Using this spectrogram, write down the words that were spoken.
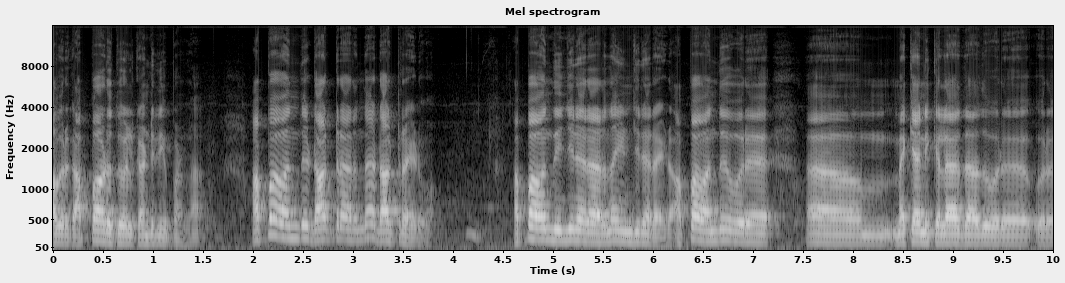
அவருக்கு அப்பாவோட தொழில் கண்டினியூ பண்ணலாம். அப்பா வந்து டாக்டராக இருந்தால் டாக்டர் ஆகிடுவோம் அப்பா வந்து இன்ஜினியராக இருந்தால் இன்ஜினியர் ஆகிடும் அப்பா வந்து ஒரு மெக்கானிக்கலாக ஏதாவது ஒரு ஒரு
